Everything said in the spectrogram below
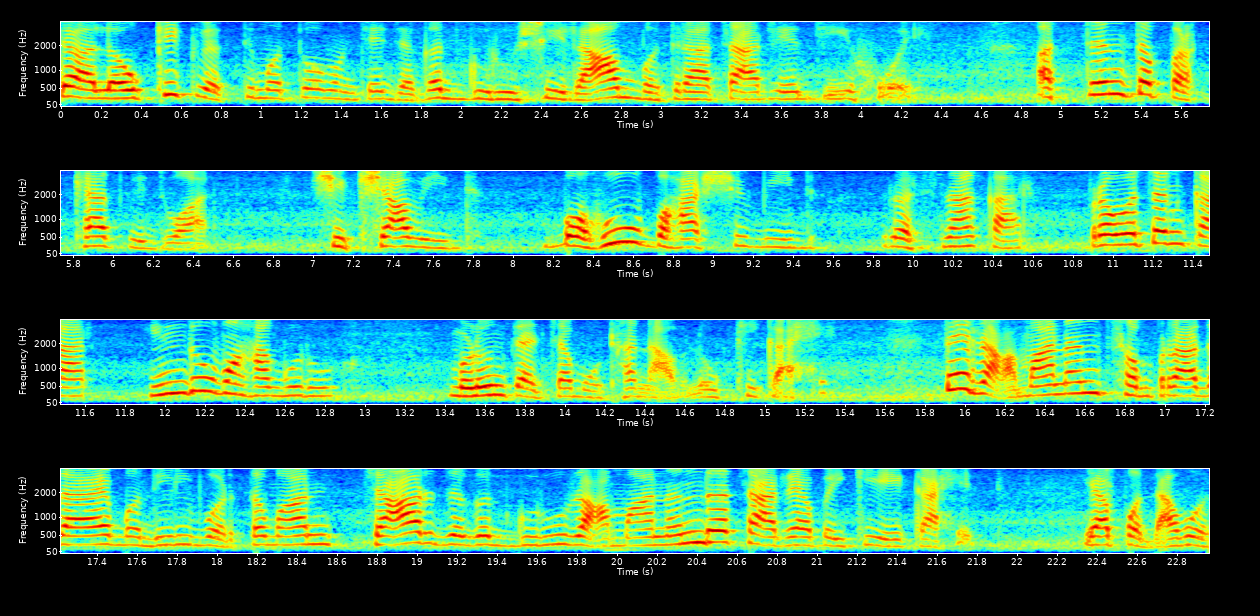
ते अलौकिक व्यक्तिमत्व म्हणजे जगद्गुरू श्री रामभद्राचार्यजी होय. अत्यंत प्रख्यात विद्वान शिक्षाविद बहुभाष्यविद रचनाकार प्रवचनकार हिंदू महागुरू म्हणून त्यांचा मोठा नावलौकिक आहे. ते रामानंद संप्रदायामधील वर्तमान चार जगद्गुरू रामानंदचार्यापैकी एक आहेत. या पदावर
